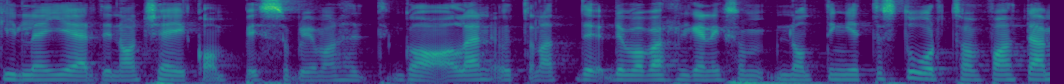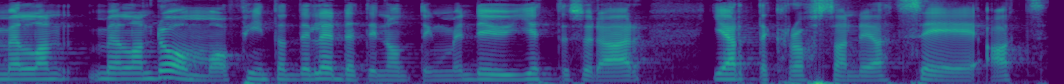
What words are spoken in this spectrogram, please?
killen ger till någon tjejkompis så blir man helt galen. Utan att det, det, var verkligen liksom någonting jättestort som fanns där mellan, mellan dem och fint att det ledde till någonting men det är ju jätte sådär hjärtekrossande att se att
